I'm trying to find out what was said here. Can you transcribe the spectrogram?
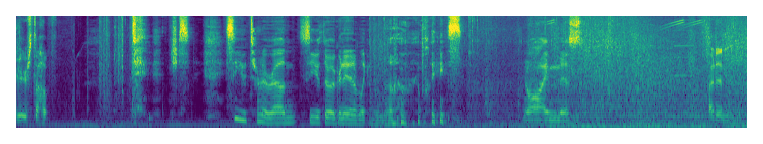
Your stuff. Just see you turn around, see you throw a grenade. I'm like, oh no, please. No, oh, I missed. I didn't.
